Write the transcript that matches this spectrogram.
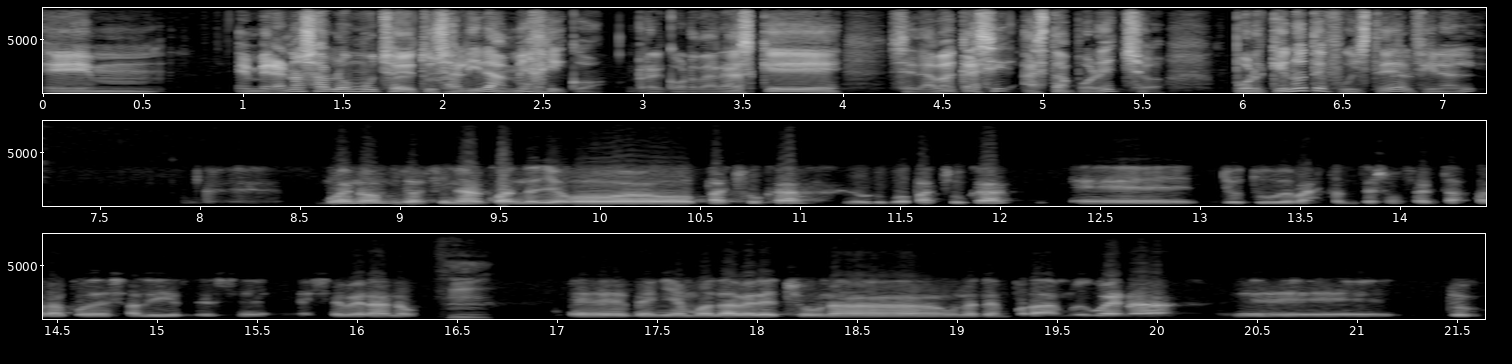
Eh, en verano se habló mucho de tu salida a México. Recordarás que se daba casi hasta por hecho. ¿Por qué no te fuiste al final? Bueno, yo al final cuando llegó Pachuca, el grupo Pachuca, eh, yo tuve bastantes ofertas para poder salir ese, ese verano. Hmm. Eh, veníamos de haber hecho una, una temporada muy buena. Eh, yo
